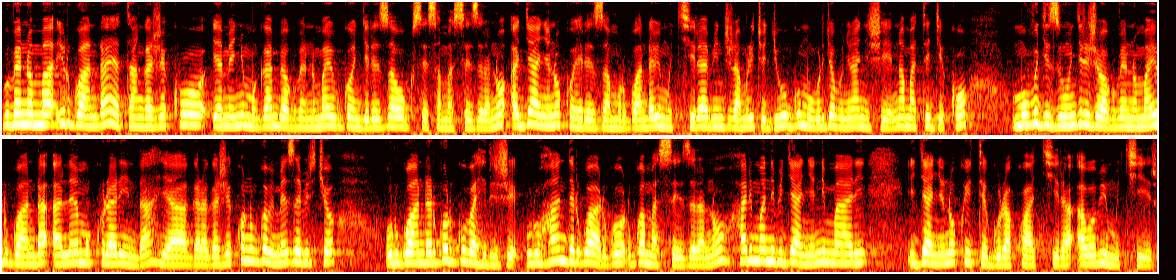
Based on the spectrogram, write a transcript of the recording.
guverinoma y'u rwanda yatangaje ko yamenye umugambi wa guverinoma y'ubwongereza wo gusesa amasezerano ajyanye no kohereza mu rwanda bimukira binjira muri icyo gihugu mu buryo bunyuranyije n'amategeko. Umuvugizi wungirije wa guverinoma y'u rwanda alain mukurarinda yagaragaje ko nubwo bimeze bityo u rwanda rwo rwubahirije uruhande rwarwo rw'amasezerano harimo n'ibijyanye n'imari ijyanye no kwitegura kwakira abo bimukira.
